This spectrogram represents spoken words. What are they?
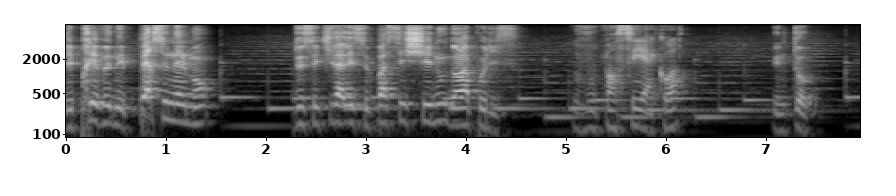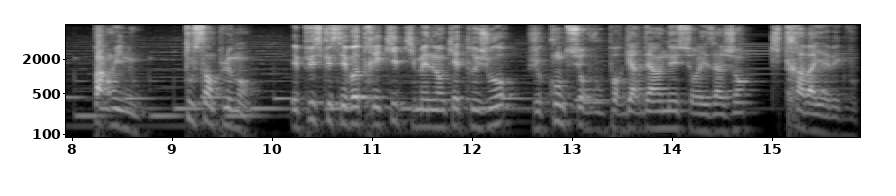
les prévenait personnellement de ce qu'il allait se passer chez nous dans la police. Vous pensez à quoi? Une taupe. Parmi nous. Tout simplement. Et puisque c'est votre équipe qui mène l'enquête le jour, je compte sur vous pour garder un œil sur les agents qui travaillent avec vous.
